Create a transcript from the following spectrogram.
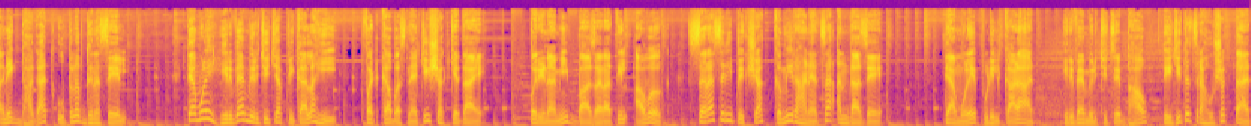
अनेक भागात उपलब्ध नसेल. त्यामुळे हिरव्या मिरचीच्या पिकालाही फटका बसण्याची शक्यता आहे. परिणामी बाजारातील आवक सरासरीपेक्षा कमी राहण्याचा अंदाज आहे. त्यामुळे पुढील काळात हिरव्या मिरचीचे भाव तेजीतच राहू शकतात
